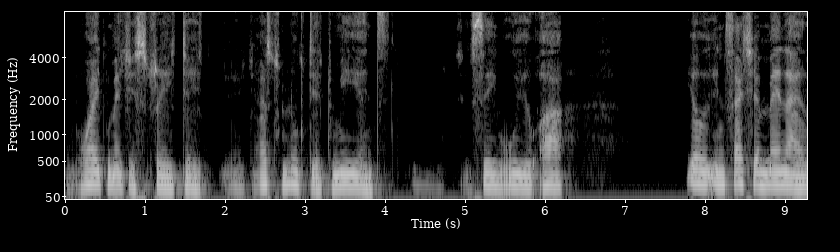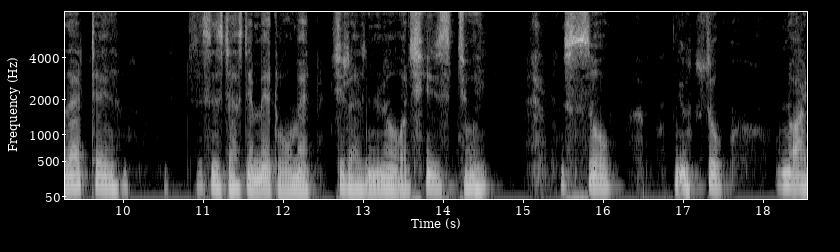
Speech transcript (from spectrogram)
white magistrate uh, just looked at me and say who you are. You're in such a manner that uh, this is just a mad woman. She doesn't know what she's doing. So, so no, I,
